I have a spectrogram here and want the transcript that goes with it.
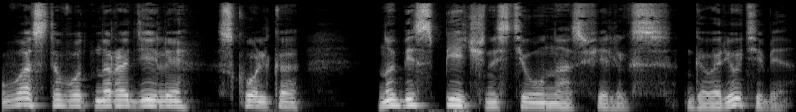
Вас-то вот народили сколько, Но беспечности у нас, Феликс, говорю тебе,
